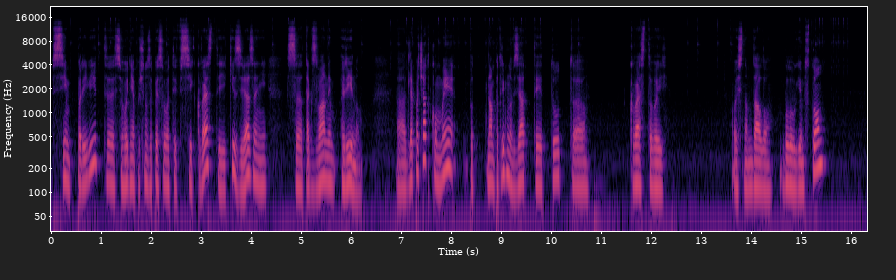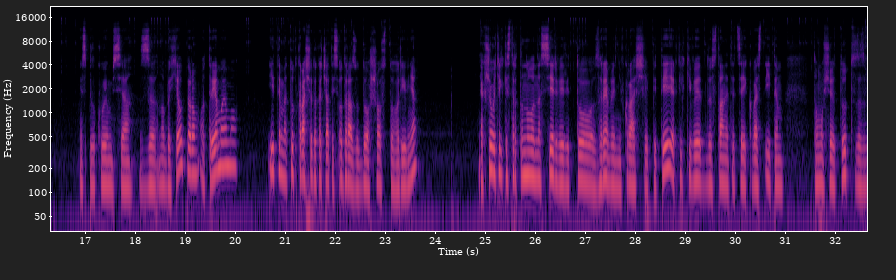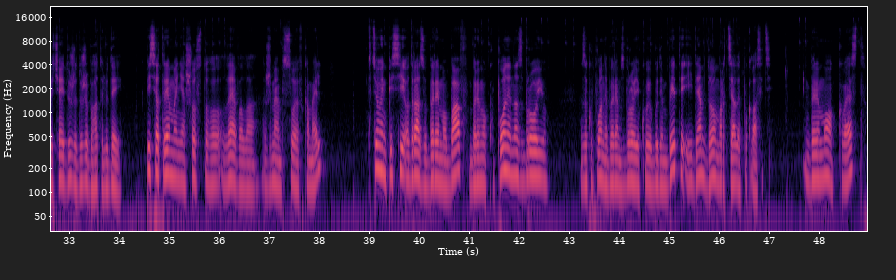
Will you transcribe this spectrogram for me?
Всім привіт! Сьогодні я почну записувати всі квести, які зв'язані з так званим Ріном. Е, Для початку ми, нам потрібно взяти тут е, квестовий. Ось нам дало Blue Gemstone. Ми спілкуємося з Nobe отримуємо ітеми. Тут краще докачатись одразу до 6 рівня. Якщо ви тільки стартанули на сервері, то з гремлінів краще піти, як тільки ви достанете цей квест ітем, тому що тут зазвичай дуже-дуже багато людей. Після отримання 6 левела жмем Соєв Камель. В цього NPC одразу беремо баф, беремо купони на зброю. За купони беремо зброю, якою будемо бити, і йдемо до Марцели по класиці. Беремо квест,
